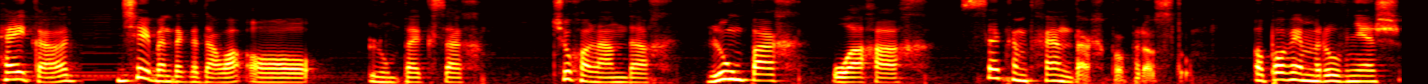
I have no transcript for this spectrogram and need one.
Hejka! Dzisiaj będę gadała o lumpeksach, ciucholandach, lumpach, łachach, second handach po prostu. Opowiem również,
